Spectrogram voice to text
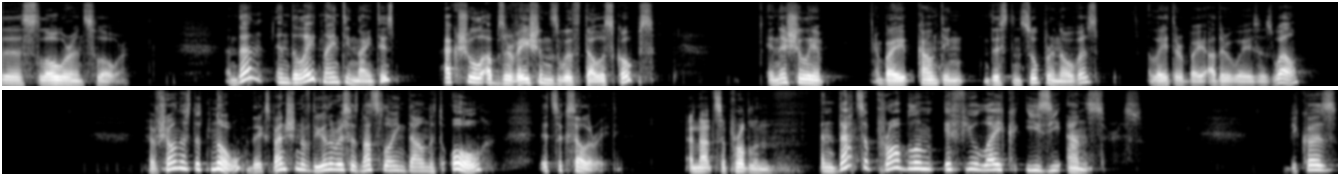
uh, slower and slower? And then in the late 1990s, actual observations with telescopes, initially by counting distant supernovas, later by other ways as well, have shown us that no, the expansion of the universe is not slowing down at all, it's accelerating. And that's a problem. And that's a problem if you like easy answers. Because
